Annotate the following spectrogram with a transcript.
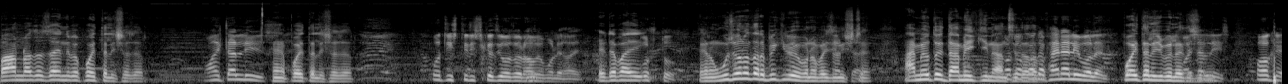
বাউন্ন হাজার যাই নেবে পঁয়তাল্লিশ হাজার। পঁয়তাল্লিশ? হ্যাঁ পঁয়তাল্লিশ হাজার। পঁচিশ তিরিশ কেজি ওজন হবে মনে হয়। এটা ভাই এখন ওজনও তার বিক্রি হবে না ভাই জিনিসটা। আমিও তো দামে কিনে আনছি দাদা। ফাইনালি বলেন। পঁয়তাল্লিশ বলে পঁয়তাল্লিশ। ওকে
